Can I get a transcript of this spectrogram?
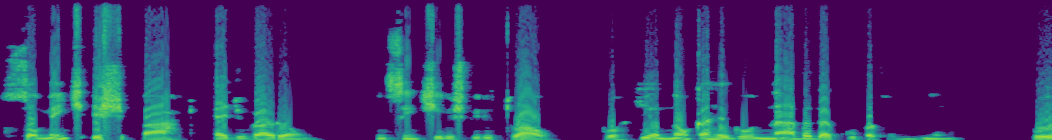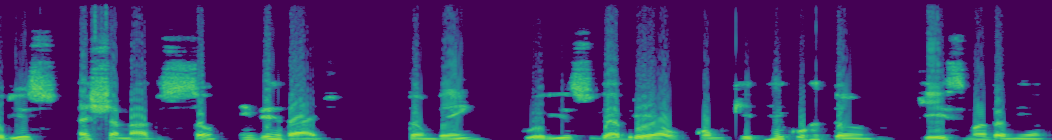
Somente este parto é de varão, em sentido espiritual, porque não carregou nada da culpa feminina. Por isso é chamado santo em verdade. Também por isso, Gabriel, como que recordando que esse mandamento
